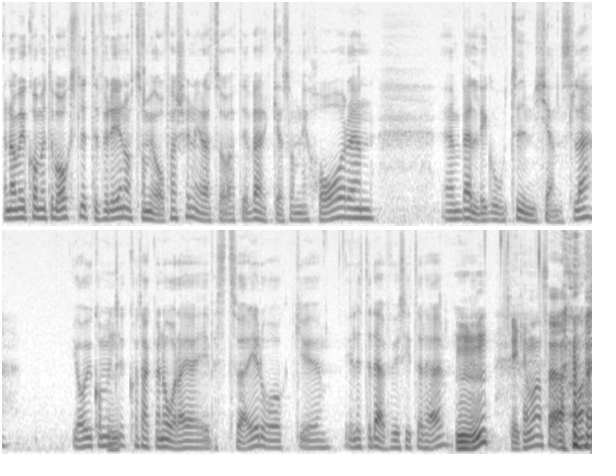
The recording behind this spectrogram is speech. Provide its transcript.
Men om vi kommer tillbaks lite, för det är något som jag har fascinerats av, att det verkar som ni har en, en väldigt god teamkänsla. Jag har ju kommit Mm. i kontakt med några i Västsverige då och eh, det är lite därför vi sitter här. Mm, det kan man säga. Ja.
